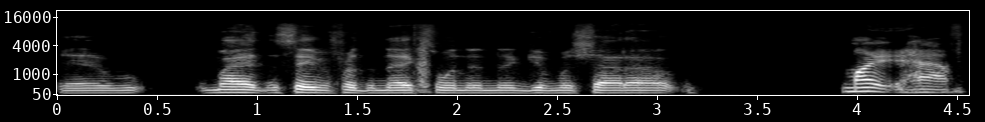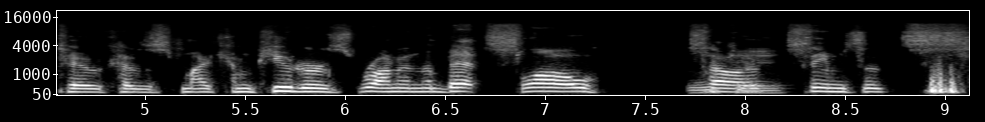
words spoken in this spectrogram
Yeah, might have to save it for the next one and then give him a shout out might have to because my computer's running a bit slow. So okay. it seems it's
